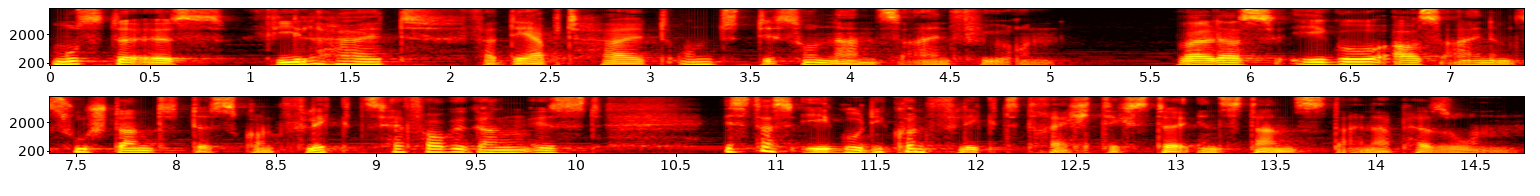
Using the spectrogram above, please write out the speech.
musste es Vielheit, Verderbtheit und Dissonanz einführen. Weil das Ego aus einem Zustand des Konflikts hervorgegangen ist, ist das Ego die konfliktträchtigste Instanz deiner Person.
